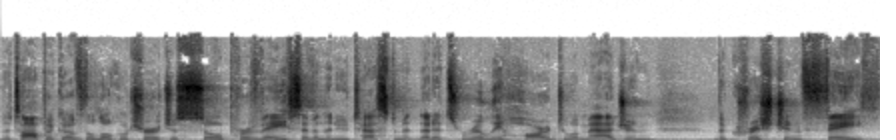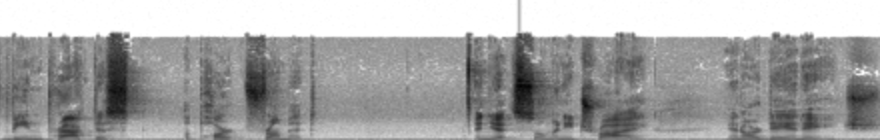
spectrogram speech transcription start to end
The topic of the local church is so pervasive in the New Testament that it's really hard to imagine the Christian faith being practiced apart from it. And yet, so many try in our day and age.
